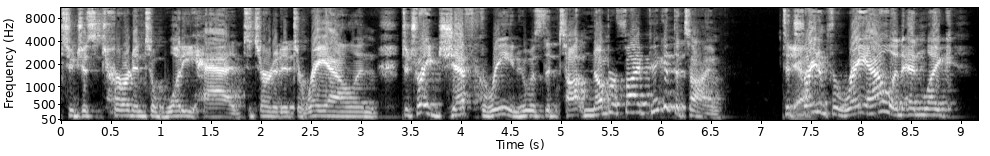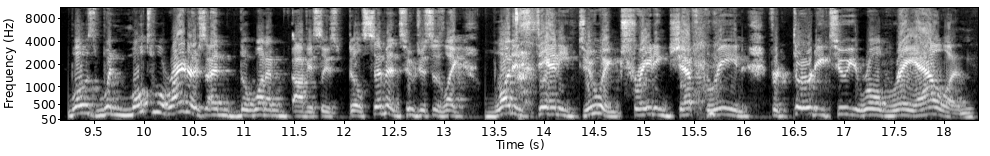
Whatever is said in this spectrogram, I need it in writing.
to just turn into what he had, to turn it into Ray Allen, to trade Jeff Green, who was the top number five pick at the time, to yeah. trade him for Ray Allen and like what was when multiple writers and the one I'm obviously is Bill Simmons who just is like, what is Danny doing trading Jeff Green for 32 year old Ray Allen?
